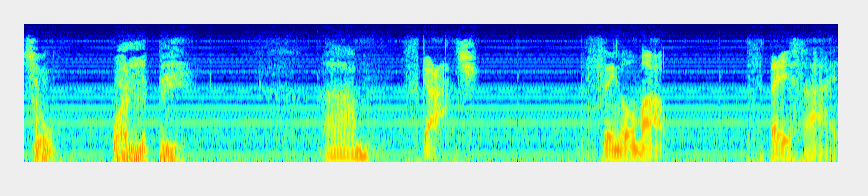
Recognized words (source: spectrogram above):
So, what'll it be? um, scotch. Single malt. Speyside.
